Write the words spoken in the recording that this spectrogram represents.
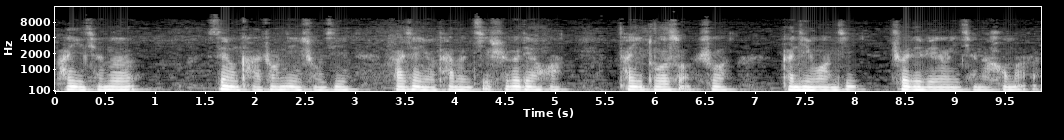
把以前的 SIM 卡装进手机，发现有他的几十个电话。他一哆嗦，说：“赶紧忘记，彻底别用以前的号码了。”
